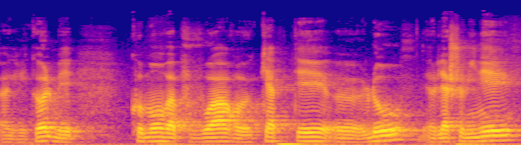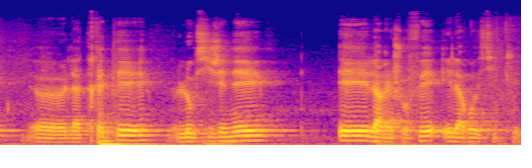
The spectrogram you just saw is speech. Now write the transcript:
agricole, mais comment on va pouvoir capter l'eau, l'acheminer, la traiter, l'oxygéner, et la réchauffer et la recycler.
